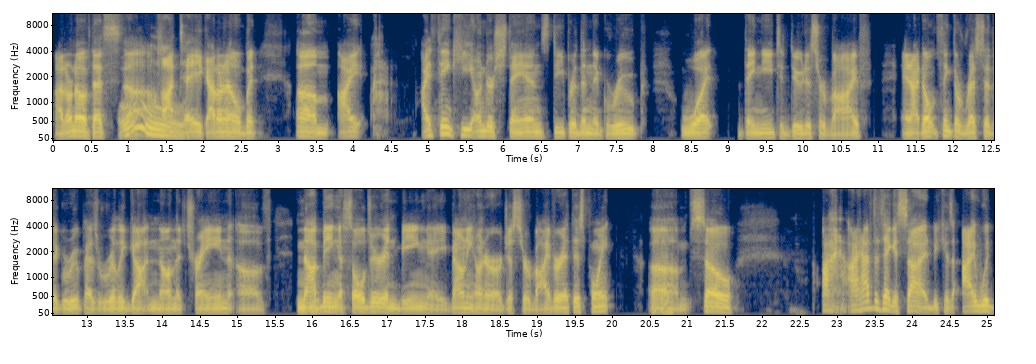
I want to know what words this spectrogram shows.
I don't know if that's uh, a hot take. I don't know, but um, I I think he understands deeper than the group what they need to do to survive, and I don't think the rest of the group has really gotten on the train of not Mm. being a soldier and being a bounty hunter or just survivor at this point. Okay. Um, so I I have to take a side because I would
